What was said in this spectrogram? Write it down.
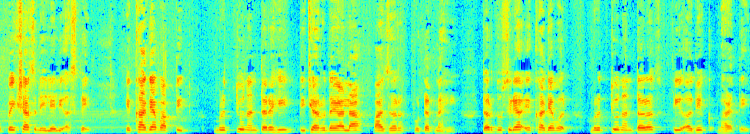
उपेक्षाच लिहिलेली असते. एखाद्या बाबतीत मृत्यूनंतरही तिच्या हृदयाला पाझर फुटत नाही तर दुसऱ्या एखाद्यावर मृत्यूनंतरच ती अधिक भाळते.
